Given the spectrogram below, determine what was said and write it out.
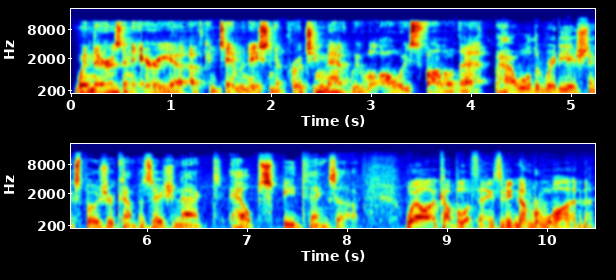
When there is an area of contamination approaching that, we will always follow that. How will the Radiation Exposure Compensation Act help speed things up? Well, a couple of things. I mean, number one,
